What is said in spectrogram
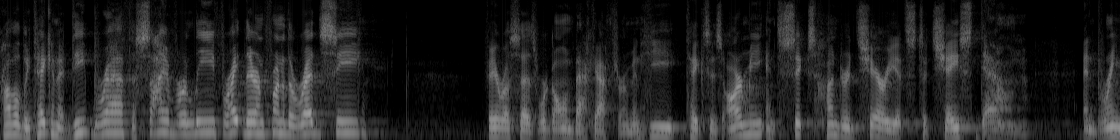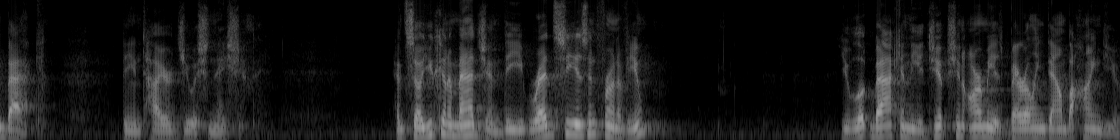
probably taking a deep breath, a sigh of relief right there in front of the Red Sea. Pharaoh says, We're going back after him. And he takes his army and 600 chariots to chase down and bring back the entire Jewish nation. And so you can imagine the Red Sea is in front of you. You look back, and the Egyptian army is barreling down behind you,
